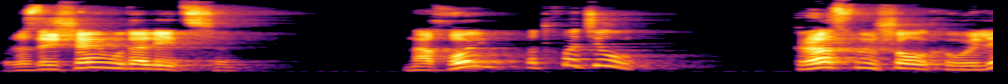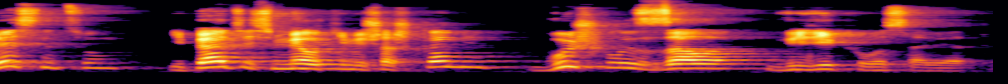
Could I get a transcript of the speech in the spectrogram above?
Разрешаем удалиться. Нахой подхватил красную шелковую лестницу и, пятясь мелкими шажками, вышел из зала Великого Совета.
